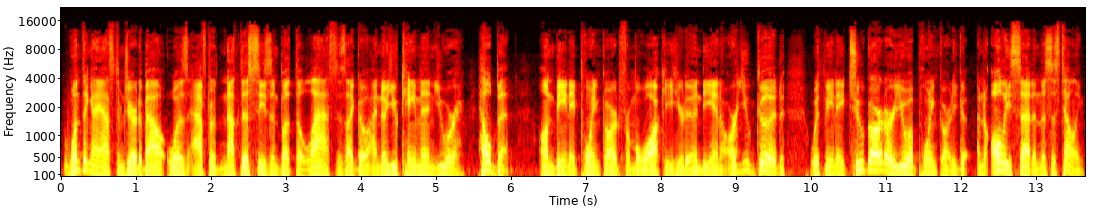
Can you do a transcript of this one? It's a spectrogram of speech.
One thing I asked him, Jared, about was after not this season, but the last, is I go, I know you came in, you were hell bent on being a point guard from Milwaukee here to Indiana. Are you good with being a two guard or are you a point guard? He go, and all he said, and this is telling,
